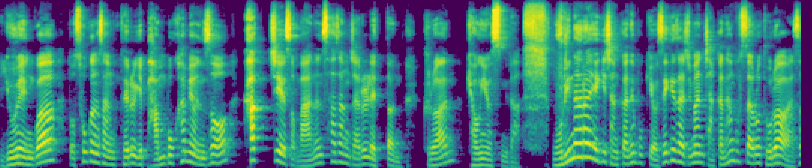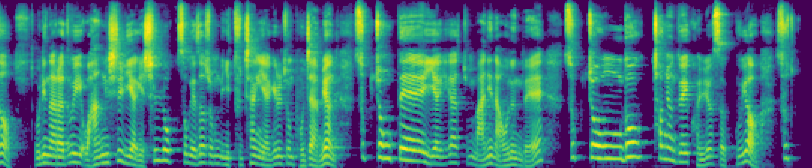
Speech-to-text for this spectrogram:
유행과 또 소강 상태를 반복하면서 각지에서 많은 사상자를 냈던 그러한 병이었습니다. 우리나라 얘기 잠깐 해볼게요. 세계사지만 잠깐 한국사로 돌아와서 우리나라도 이 왕실 이야기, 실록 속에서 좀 이 두창 이야기를 좀 보자면 숙종 때 이야기가 좀 많이 나오는데 숙종도 천연두에 걸렸었고요. 숙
